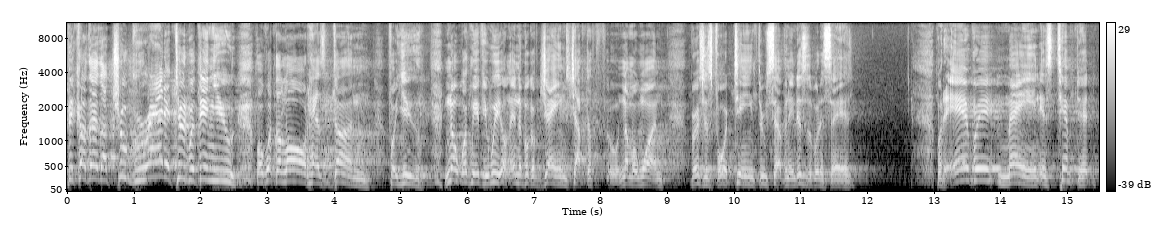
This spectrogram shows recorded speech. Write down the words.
because there's a true gratitude within you for what the Lord has done for you. Note with me, if you will, in the book of James, chapter number 1, verses 14 through 17. This is what it says. But every man is tempted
